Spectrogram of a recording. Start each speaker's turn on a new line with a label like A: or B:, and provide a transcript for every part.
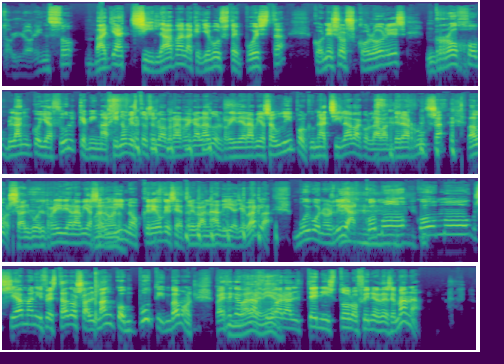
A: don Lorenzo, vaya chilaba la que lleva usted puesta con esos colores rojo, blanco y azul, que me imagino que esto se lo habrá regalado el rey de Arabia Saudí, porque una chilaba con la bandera rusa, vamos, salvo el rey de Arabia
B: Bueno,
A: Saudí,
B: bueno.
A: no creo que se atreva nadie a llevarla. Muy buenos días. ¿Cómo, ¿Cómo se ha manifestado Salmán con Putin? Vamos, parece que van a
B: mía.
A: jugar al tenis todos los fines de semana.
